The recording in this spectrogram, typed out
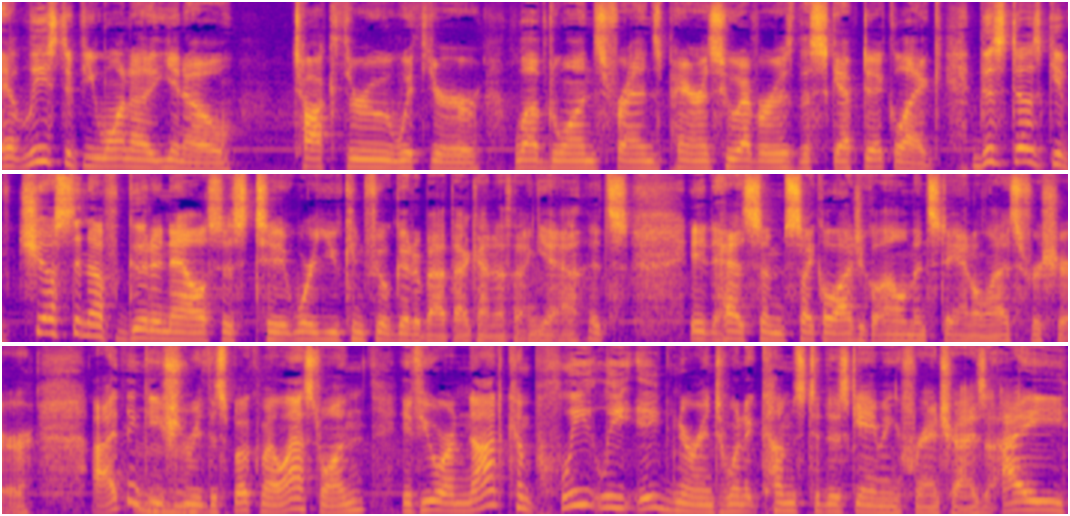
at least if you want to, you know, talk through with your loved ones, friends, parents, whoever is the skeptic, like this does give just enough good analysis to where you can feel good about that kind of thing. Yeah, it's it has some psychological elements to analyze for sure. I think mm-hmm. you should mm-hmm. read this book, my last one. If you are not completely ignorant when it comes to this gaming franchise, I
